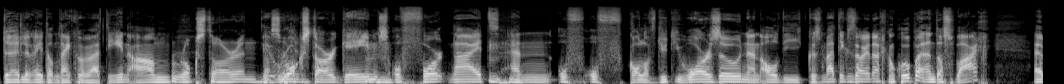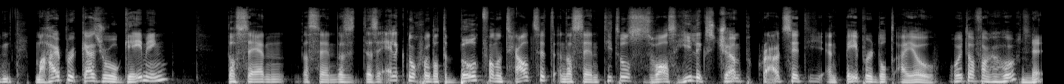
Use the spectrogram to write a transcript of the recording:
duidelijk, eh, dan denken we meteen aan Rockstar en dat soort Rockstar Games Mhm. of Fortnite Mhm. en, of, of Call of Duty Warzone en al die cosmetics dat je daar kan kopen. En dat is waar. Ehm, maar hyper-casual gaming, dat, zijn, dat, zijn, dat, is, dat is eigenlijk nog waar dat de bulk van het geld zit. En dat zijn titels zoals Helix Jump, Crowd City en Paper.io. Ooit al van gehoord? Nee,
